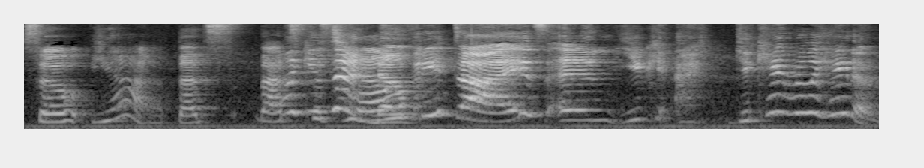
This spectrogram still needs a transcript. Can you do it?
So yeah, that's that's Like you said, tale. nobody dies, and you can you can't really hate him.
